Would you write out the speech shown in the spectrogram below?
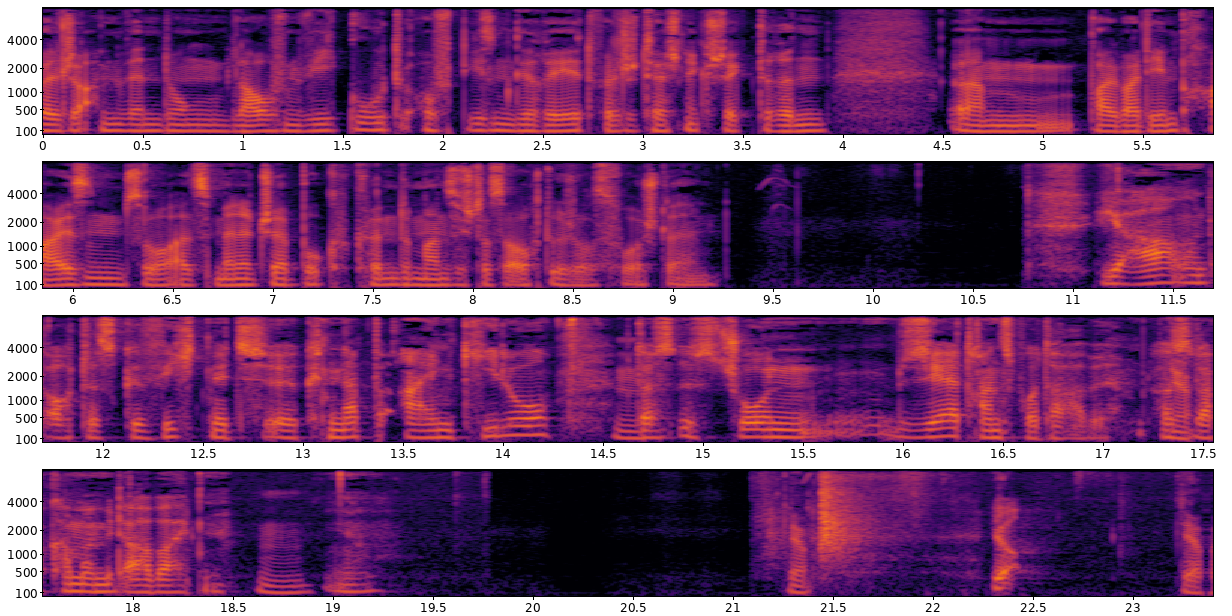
welche Anwendungen laufen wie gut auf diesem Gerät, welche Technik steckt drin? Ähm, weil bei den Preisen, so als Manager-Book, könnte man sich das auch durchaus vorstellen. Ja, und auch das Gewicht mit äh, knapp ein Kilo, mhm. das ist schon sehr transportabel. Also ja. da kann man mitarbeiten. Mhm. Ja. ja. Ja,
